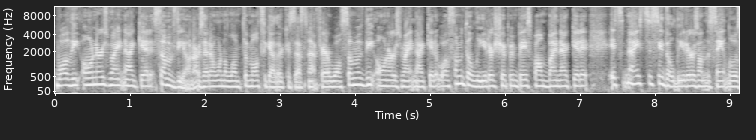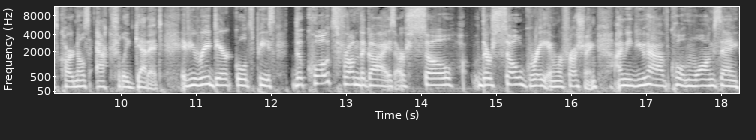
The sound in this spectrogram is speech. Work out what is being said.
while the owners might not get it, some of the owners, I don't want to lump them all together because that's not fair. While some of the owners might not get it, while some of the leadership in baseball might not get it, it's nice to see the leaders on the St. Louis Cardinals actually get it. If you read Derek Goold's piece, the quotes from the guys are so, they're so great and refreshing. I mean, you have Kolten Wong saying,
